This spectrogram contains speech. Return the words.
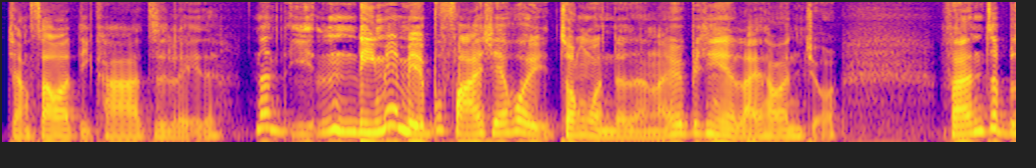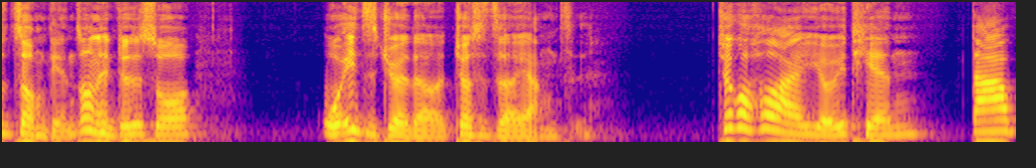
讲萨瓦迪卡之类的。那里面也不乏一些会中文的人了，因为毕竟也来台湾久了。反正这不是重点，重点就是说，我一直觉得就是这样子。结果后来有一天，大家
